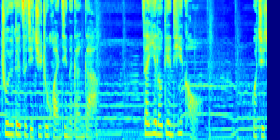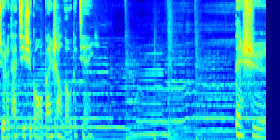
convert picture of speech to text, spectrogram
出于对自己居住环境的尴尬，在一楼电梯口，我拒绝了他继续帮我搬上楼的建议。但是，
